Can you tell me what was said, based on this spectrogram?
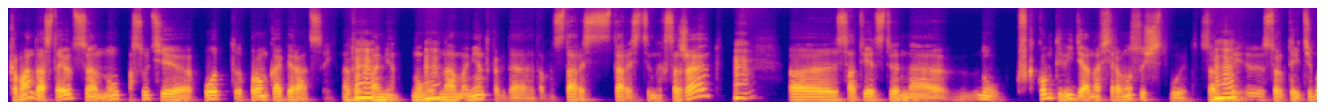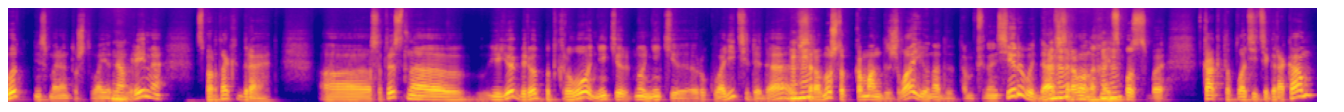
команда остается, ну, по сути, под промкооперацией на тот uh-huh. момент. Ну, uh-huh. вот на момент, когда там старость, старостиных сажают, uh-huh. Соответственно, ну, в каком-то виде она все равно существует. 43, uh-huh. 43 год, несмотря на то, что военное yeah. время, Спартак играет. А, соответственно, ее берет под крыло некие, ну, некие руководители, да, uh-huh. все равно, чтобы команда жила, ее надо там финансировать, да, uh-huh. все равно находить uh-huh. способы как-то платить игрокам,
